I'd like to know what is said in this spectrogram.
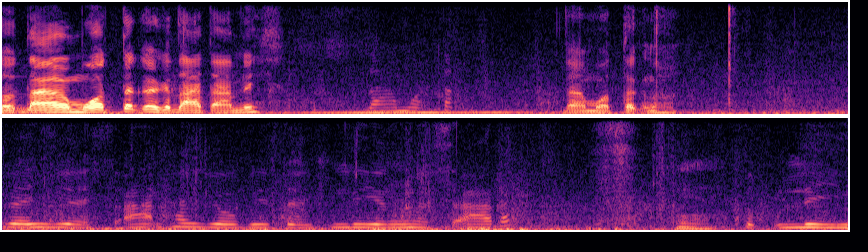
ទៅដើរមាត់ទឹកឲ្យដើរតាមនេះដើរមកទឹកដើរមាត់ទឹកនោះរែងវាឲ្យស្អាតហើយយកវាទៅលាងឲ្យស្អាតណាហឹមទុកលីង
